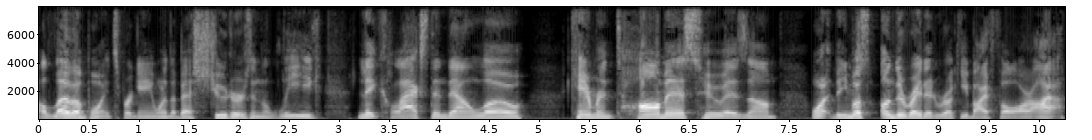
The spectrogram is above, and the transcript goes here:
11 points per game, one of the best shooters in the league. Nick Claxton down low. Cameron Thomas, who is um one the most underrated rookie by far. I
